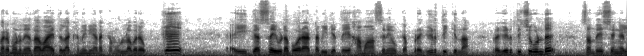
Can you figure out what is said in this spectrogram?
പരമോണ നേതാവായ നേതാവായത്തുള്ള ഖമീനി അടക്കമുള്ളവരൊക്കെ ഈ ഗസയുടെ പോരാട്ട വീര്യത്തെ ഹമാസിനെയൊക്കെ പ്രകീർത്തിക്കുന്ന പ്രകീർത്തിച്ചുകൊണ്ട് സന്ദേശങ്ങൾ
